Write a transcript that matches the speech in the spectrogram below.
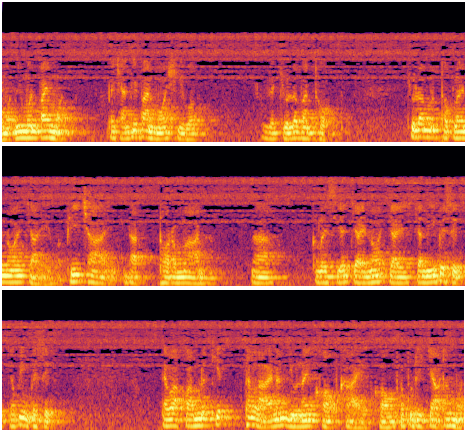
หมดนิมนต์ไปหมด ไปฉันที่บ้านหมอชีวกเหลือจุลบันทกจุลบันทกเลยน้อยใจว่าพี่ชายดัดทรมานนะก็เลยเสียใจน้อยใจจะหนีไปศึกจะวิ่งไปศึก แต่ว่าความนึกคิด ทั้งหลายนั้นอยู่ในขอบข่ายของพระพุทธเจ้าทั้งหมด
